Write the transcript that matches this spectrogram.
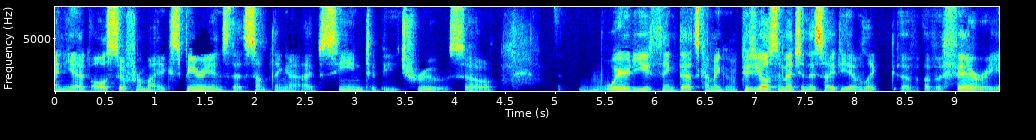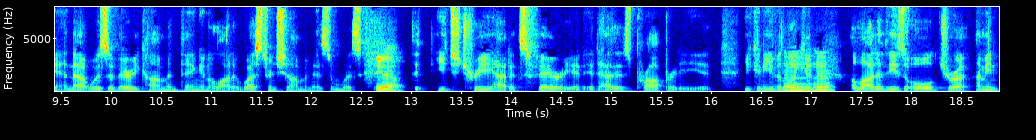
and yet also from my experience that's something i've seen to be true. So where do you think that's coming from? Because you also mentioned this idea of like of, of, a fairy and that was a very common thing in a lot of western shamanism was yeah. each tree had its fairy. It, it had its property. It, you can even look mm-hmm. at a lot of these old dr- i mean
